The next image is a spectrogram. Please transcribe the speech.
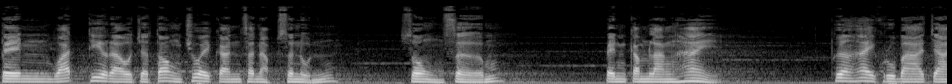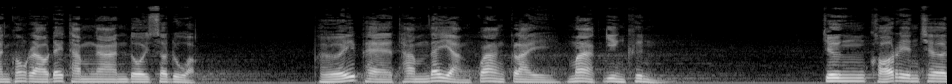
เป็นวัดที่เราจะต้องช่วยกันสนับสนุน ส่งเสริม เป็นกำลังให้ เพื่อให้ครูบาอาจารย์ของเราได้ทำงานโดยสะดวก เผยแผ่ธรรมได้อย่างกว้างไกลมากยิ่งขึ้น จึงขอเรียนเชิญ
